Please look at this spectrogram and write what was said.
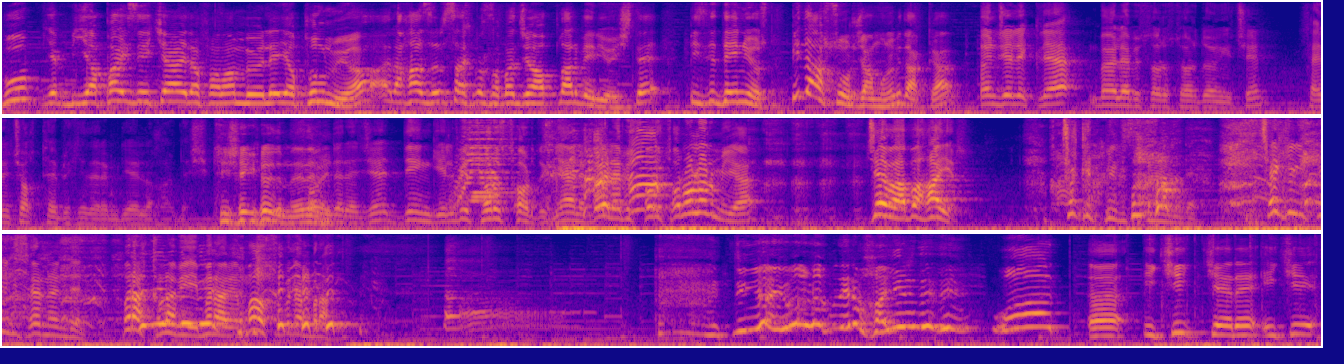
Bu ya- bir yapay zeka ile falan böyle yapılmıyor. Öyle hazır saçma sapan cevaplar veriyor işte. Biz de deniyoruz. Bir daha soracağım bunu bir dakika. Öncelikle böyle bir soru sorduğun için seni çok tebrik ederim değerli kardeşim. Teşekkür ederim ne Son demek. derece dingil bir soru sordun. Yani böyle bir soru sorulur mu ya? Cevabı hayır. Çık git bilgisayarın önünden. Çekil git bilgisayarın önünden. Bırak klavyeyi klavyeyi. Mouse'u bile bırak. Dünya yuvarlak mı dedim hayır dedi. What? Ee, iki kere iki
